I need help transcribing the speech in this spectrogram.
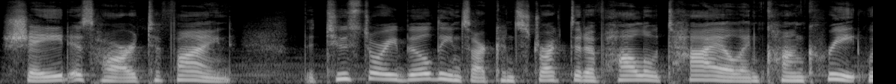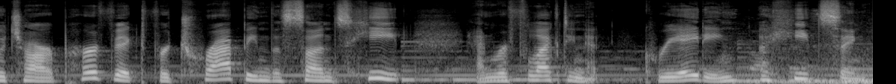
Shade is hard to find. The two story buildings are constructed of hollow tile and concrete, which are perfect for trapping the sun's heat and reflecting it, creating a heat sink.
